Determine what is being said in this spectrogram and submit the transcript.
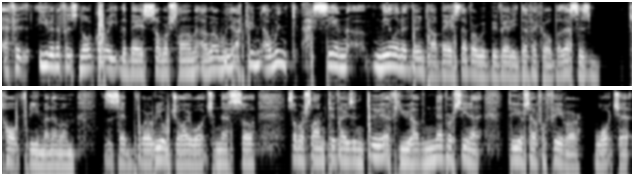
If it, even if it's not quite the best SummerSlam, I, I couldn't, I wouldn't saying nailing it down to a best ever would be very difficult. But this is top three minimum. As I said before, a real joy watching this. So, SummerSlam 2002, if you have never seen it, do yourself a favour, watch it.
